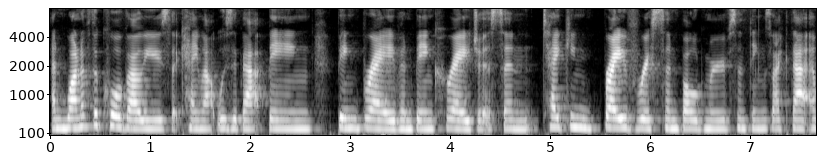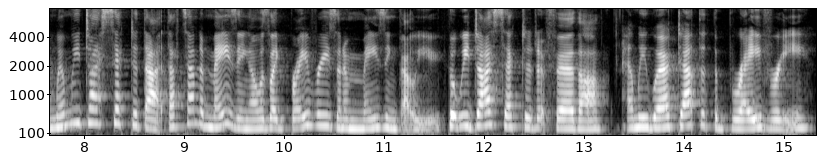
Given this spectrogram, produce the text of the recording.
and one of the core values that came up was about being being brave and being courageous and taking brave risks and bold moves and things like that. And when we dissected that, that sounded amazing. I was like, bravery is an amazing value. But we dissected it further and we worked out that the bravery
